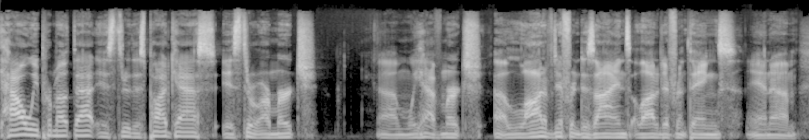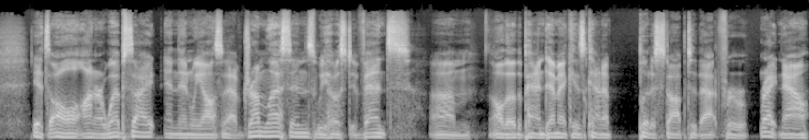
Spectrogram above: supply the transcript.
how we promote that is through this podcast, is through our merch. Um, we have merch, a lot of different designs, a lot of different things, and um, it's all on our website. And then we also have drum lessons. We host events, um, although the pandemic has kind of put a stop to that for right now.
